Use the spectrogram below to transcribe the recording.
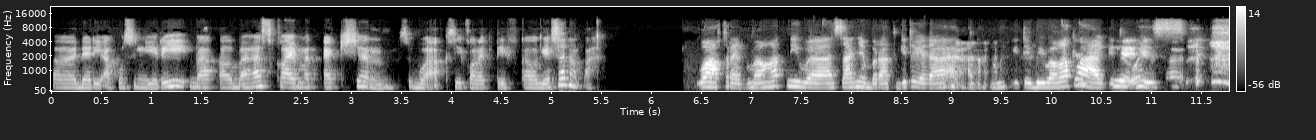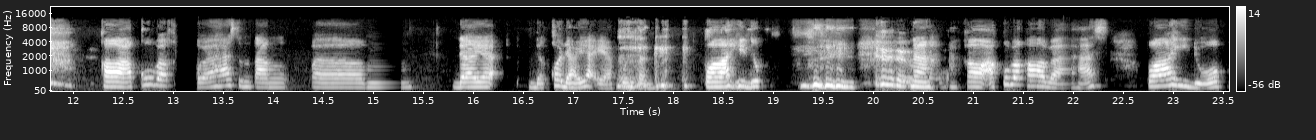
Uh, dari aku sendiri bakal bahas climate action, sebuah aksi kolektif. Kalau Gesan apa? Wah keren banget nih bahasanya berat gitu ya anak-anak ITB banget lah gitu yeah, iya. kalau aku bakal bahas tentang um, daya da, kok daya ya punten pola hidup nah kalau aku bakal bahas pola hidup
